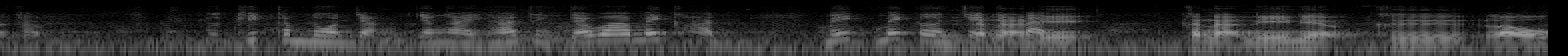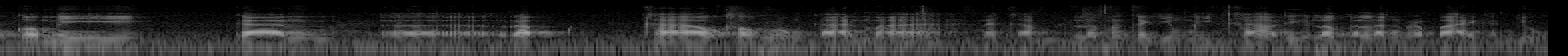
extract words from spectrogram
นะครับ คือคิดคำนวณอย่างยังไงคะ ถึงได้ว่าไม่ขัดไม่ไม่เกิน7ขถึงณะ8นี้ขณะนี้เนี่ยคือเราก็มีการเอ่อรับ ข้าวเข้าโครงการมานะครับ แล้วมันก็ยังมีข้าวที่เรากำลังระบายกันอยู่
